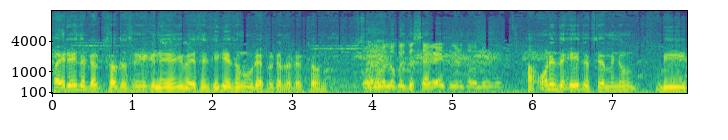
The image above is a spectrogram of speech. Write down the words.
ਫਾਇਰ ਇਹ ਤਾਂ ਡਾਕਟਰ ਸਾਹਿਬ ਦੱਸਣਗੇ ਕਿੰਨੇ ਆ ਜੀ। ਵੈਸੇ ਸੀਰੀਅਸ ਉਹਨੂੰ ਰੈਫਰ ਕਰਦਾ ਡਾਕਟਰ ਸਾਹਿਬ ਨੇ। ਉਹਦੇ ਵੱਲੋਂ ਕੋਈ ਦੱਸਿਆ ਗਿਆ ਪੀੜਤ ਵੱਲੋਂ? ਹਾਂ ਉਹਨੇ ਇਹ ਦੱਸਿਆ ਮੈਨੂੰ ਵੀ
